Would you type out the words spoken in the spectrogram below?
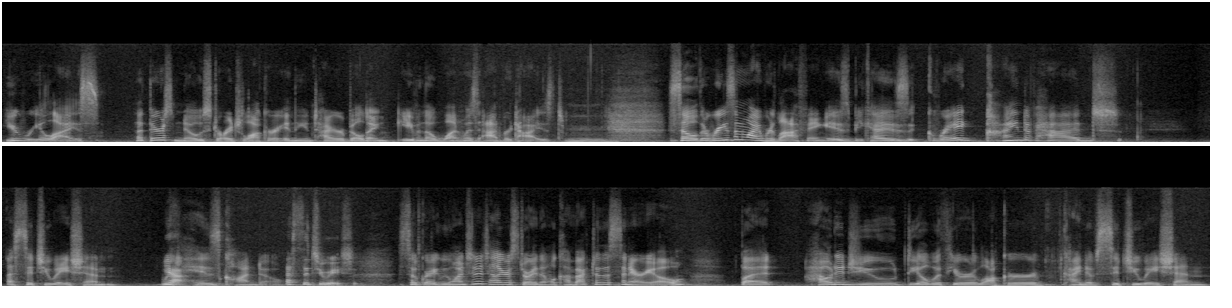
you realize that there's no storage locker in the entire building, even though one was advertised. So the reason why we're laughing is because Greg kind of had a situation with Yeah. his condo. A situation. So Greg, we want you to tell your story, then we'll come back to the scenario. But how did you deal with your locker kind of situation?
